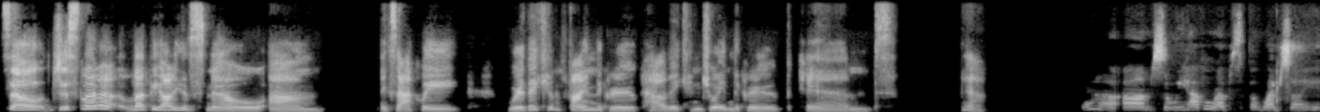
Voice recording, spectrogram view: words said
so just let a, let the audience know um, exactly where they can find the group, how they can join the group, and yeah. Yeah, um, so we have a, web- a website.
